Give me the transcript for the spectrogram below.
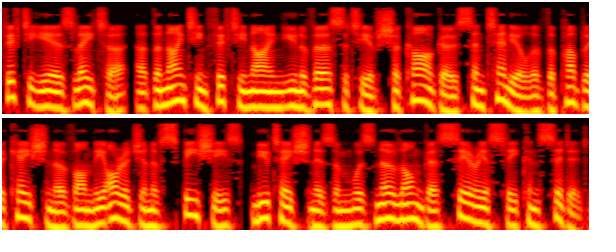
Fifty years later, at the 1959 University of Chicago centennial of the publication of On the Origin of Species, mutationism was no longer seriously considered.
